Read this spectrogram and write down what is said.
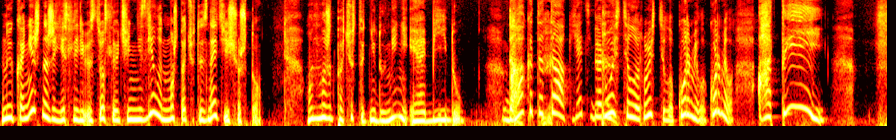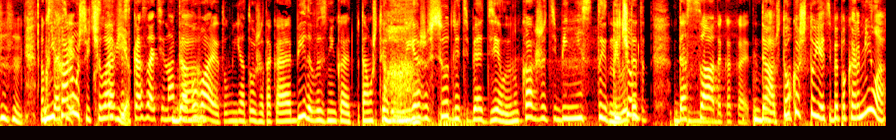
Ну и, конечно же, если взрослый очень не зрелый, он может почувствовать, знаете, еще что? Он может почувствовать недоумение и обиду. Да. Как это так? Я тебя ростила, ростила, кормила, кормила, а ты Ну, нехороший кстати, человек. сказать, иногда Да. бывает, у меня тоже такая обида возникает, потому что я думаю, ну я же все для тебя делаю, ну как же тебе не стыдно? И Причём- вот эта досада какая-то. Да, ну, только что я тебя покормила,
